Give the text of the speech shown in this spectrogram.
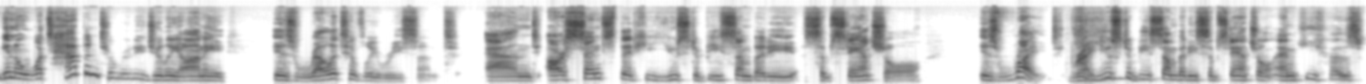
You know, what's happened to Rudy Giuliani is relatively recent. And our sense that he used to be somebody substantial is right. Right. He used to be somebody substantial and he has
